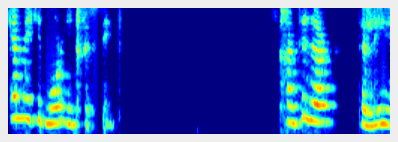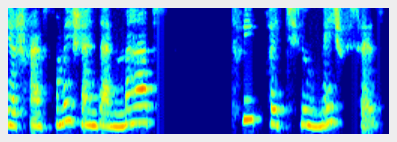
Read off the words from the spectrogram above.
Can make it more interesting. Consider the linear transformation that maps 3 by 2 matrices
